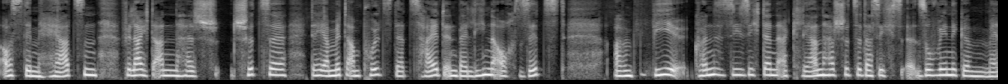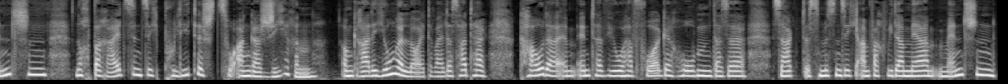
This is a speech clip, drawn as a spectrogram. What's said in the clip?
aus dem Herzen. Vielleicht an Herr Schütze, der ja mit am Puls der Zeit in Berlin auch sitzt. Wie können Sie sich denn erklären, Herr Schütze, dass sich so wenige Menschen noch bereit sind, sich politisch zu engagieren? Und gerade junge Leute, weil das hat Herr Kauder im Interview hervorgehoben, dass er sagt, es müssen sich einfach wieder mehr Menschen,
